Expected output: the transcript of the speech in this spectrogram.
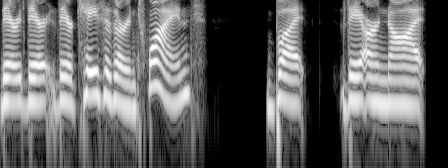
Their their their cases are entwined, but they are not.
